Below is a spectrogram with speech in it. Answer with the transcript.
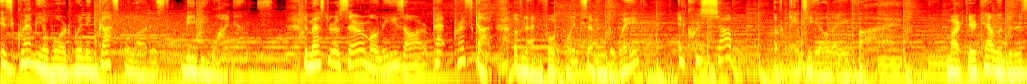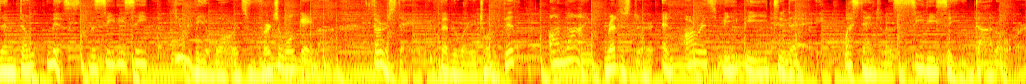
is Grammy Award winning gospel artist BeBe Winans. The Master of Ceremonies are Pat Prescott of 94.7 The Wave and Chris Schauble of KTLA 5. Mark your calendars and don't miss the CDC Unity Awards Virtual Gala, Thursday, February 25th, online. Register and RSVP today. WestAngelesCDC.org.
